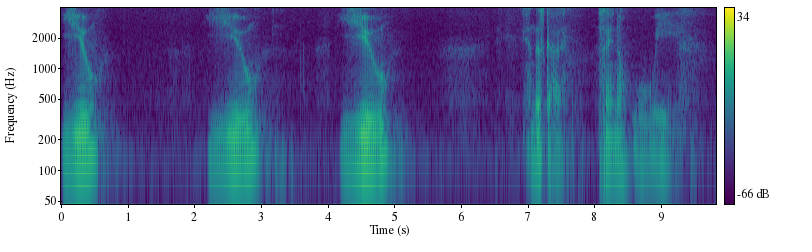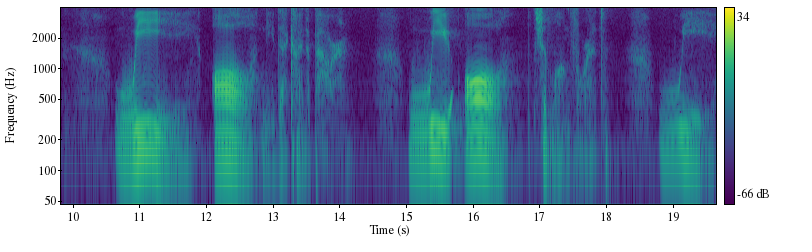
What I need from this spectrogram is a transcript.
you, you, you, and this guy saying, no, we. We all need that kind of power. We all should long for it. We.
